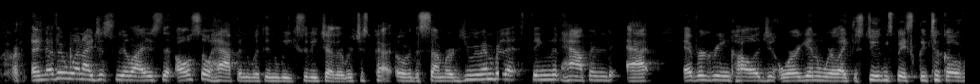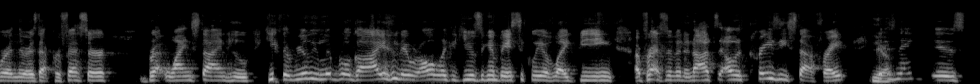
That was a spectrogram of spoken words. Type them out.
Another one I just realized that also happened within weeks of each other, which is over the summer. Do you remember that thing that happened at Evergreen College in Oregon, where like the students basically took over, and there was that professor Bret Weinstein, who he's a really liberal guy, and they were all like accusing him basically of like being oppressive and a Nazi, all this crazy stuff, right? Yeah. His name is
